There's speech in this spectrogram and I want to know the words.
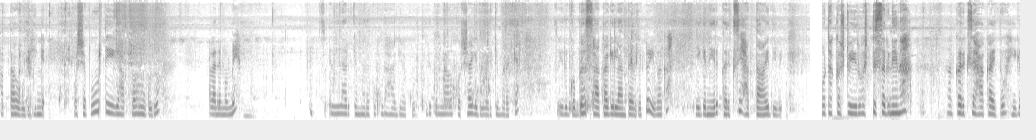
ಹಾಕ್ತಾ ಹೋಗೋದು. ಹೀಗೆ ವರ್ಷ ಪೂರ್ತಿ ಹೀಗೆ ಹಾಕ್ತಾ ಹೋಗೋದು. ಅಲ್ಲ, ನಿಮ್ಮ ಮಮ್ಮಿ? ಸೊ ಎಲ್ಲ ಅಡಿಕೆ ಮರಕ್ಕೂ ಕೂಡ ಹಾಗೆ ಹಾಕೋದು ಇದಕ್ಕೊಂದು ನಾಲ್ಕು ವರ್ಷ ಆಗಿದೆ ಅಡಿಕೆ ಮರಕ್ಕೆ. ಸೊ ಇದು ಗೊಬ್ಬರ ಸಾಕಾಗಿಲ್ಲ ಅಂತ ಹೇಳ್ಬಿಟ್ಟು ಇವಾಗ ಈಗ ನೀರು ಕರಗಿಸಿ ಹಾಕ್ತಾ ಇದ್ದೀವಿ. ಊಟಕ್ಕಷ್ಟು ಇರುವಷ್ಟು ಸಗಣಿನ ಕರಗಿಸಿ ಹಾಕಾಯಿತು. ಈಗ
